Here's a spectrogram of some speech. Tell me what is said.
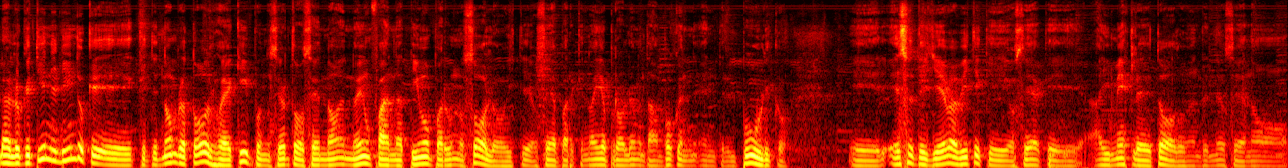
La- lo que tiene lindo que, que te nombra todos los equipos, ¿no es cierto? O sea, no, no es un fanatismo para uno solo, ¿viste? O sea, para que no haya problema tampoco en- entre el público. Eh, eso te lleva, ¿viste? Que, o sea, que hay mezcla de todo, ¿me ¿entendés? O sea, no...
